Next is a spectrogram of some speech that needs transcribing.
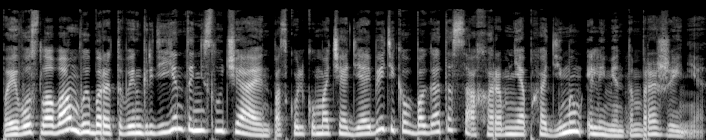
По его словам, выбор этого ингредиента не случайен, поскольку моча диабетиков богата сахаром, необходимым элементом брожения.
